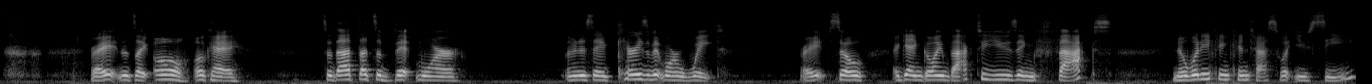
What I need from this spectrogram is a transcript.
right? And it's like, oh, okay. So that that's a bit more I'm going to say carries a bit more weight, right? So again, going back to using facts, nobody can contest what you see.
